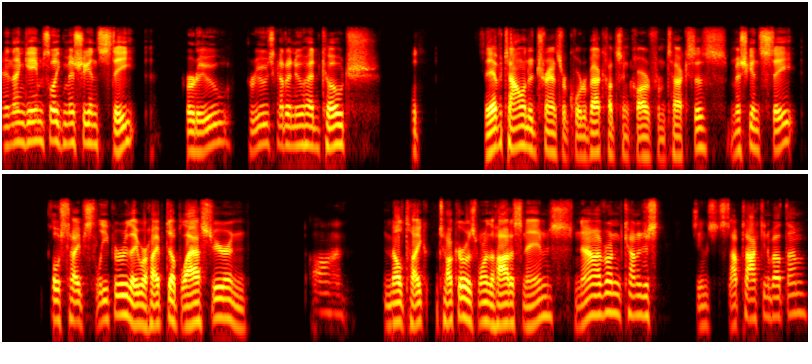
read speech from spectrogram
And then games like Michigan State, Purdue. Purdue's got a new head coach. They have a talented transfer quarterback, Hudson Card from Texas. Michigan State, close type sleeper. They were hyped up last year and uh, Mel Tucker was one of the hottest names. Now everyone kind of just seems to stop talking about them.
